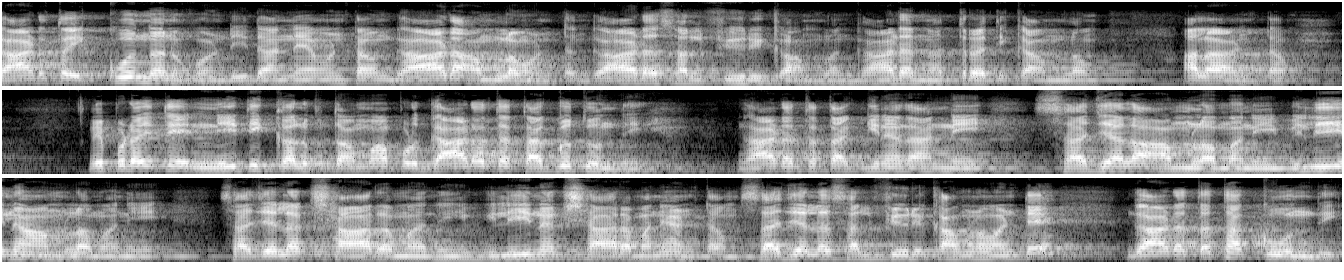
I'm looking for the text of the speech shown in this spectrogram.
గాఢత ఎక్కువ ఉందనుకోండి దాన్ని ఏమంటాం? గాఢ ఆమ్లం అంటాం. గాఢ సల్ఫ్యూరిక్ ఆమ్లం గాఢ నత్రతిక ఆమ్లం అలా అంటాం. ఎప్పుడైతే నీటికి కలుపుతామో అప్పుడు గాఢత తగ్గుతుంది. గాఢత తగ్గిన దాన్ని సజల ఆమ్లమని విలీన ఆమ్లమని సజల క్షారమని విలీన క్షారమని అంటాం. సజల సల్ఫ్యూరిక్ ఆమ్లం అంటే గాఢత తక్కువ ఉంది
